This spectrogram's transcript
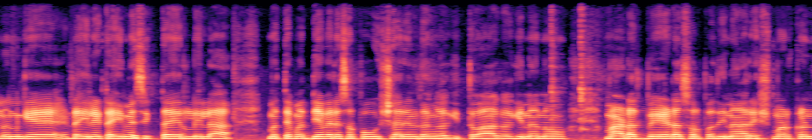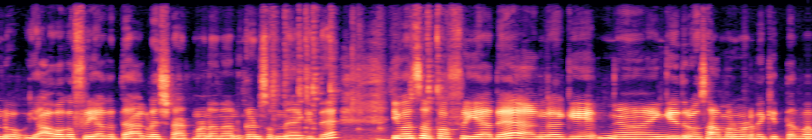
ನನಗೆ ಡೈಲಿ ಟೈಮೇ ಸಿಗ್ತಾ ಇರಲಿಲ್ಲ. ಮತ್ತು ಮಧ್ಯೆ ಬೇರೆ ಸ್ವಲ್ಪ ಹುಷಾರಿಲ್ದಂಗೆ ಆಗಿತ್ತು. ಹಾಗಾಗಿ ನಾನು ಮಾಡೋದು ಬೇಡ. ಸ್ವಲ್ಪ ದಿನ ರೆಸ್ಟ್ ಮಾಡ್ಕೊಂಡು ಯಾವಾಗ ಫ್ರೀ ಆಗುತ್ತೆ ಆಗಲೇ ಸ್ಟಾರ್ಟ್ ಮಾಡೋಣ ಅಂದ್ಕೊಂಡು ಸುಮ್ಮನೆ ಆಗಿದ್ದೆ. ಇವತ್ತು ಸ್ವಲ್ಪ ಫ್ರೀ ಆದೆ. ಹಂಗಾಗಿ ಹೆಂಗಿದ್ರು ಸಾಂಬಾರು ಮಾಡಬೇಕಿತ್ತಲ್ವ?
